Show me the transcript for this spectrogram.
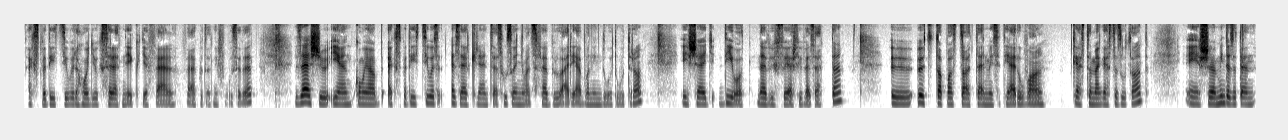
expedícióra, hogy ők szeretnék ugye fel, felkutatni fúszetet. Az első ilyen komolyabb expedíció az 1928. februárjában indult útra, és egy Diot nevű férfi vezette. Ő öt tapasztalt természetjáróval kezdte meg ezt az utat, és mindazöten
